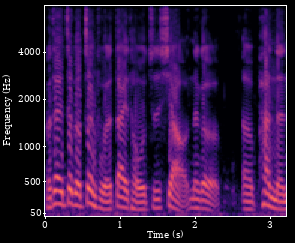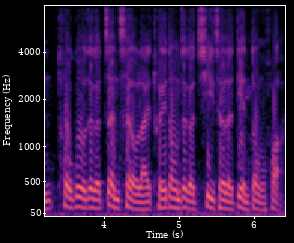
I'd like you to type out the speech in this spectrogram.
而在这个政府的带头之下，那个呃，盼能透过这个政策来推动这个汽车的电动化。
